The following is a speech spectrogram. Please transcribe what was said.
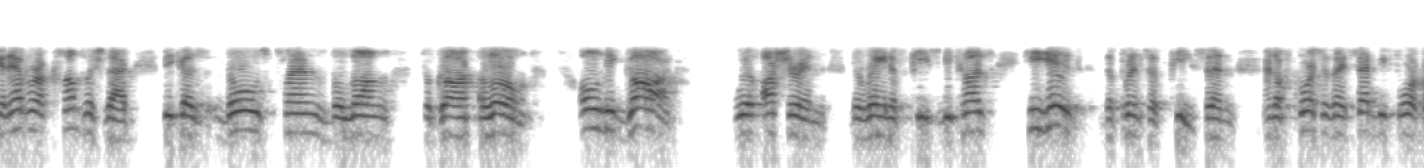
can ever accomplish that because those plans belong to God alone. Only God will usher in the reign of peace because He is the Prince of Peace. And and of course, as I said before,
